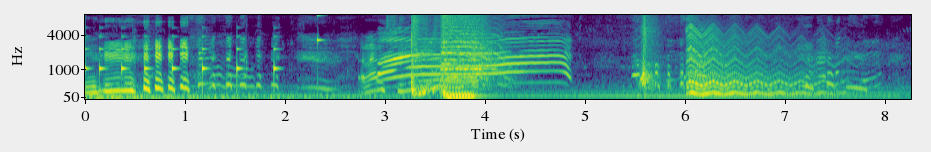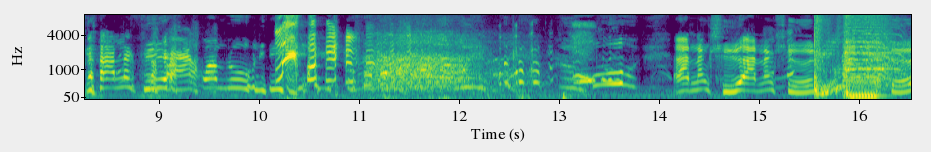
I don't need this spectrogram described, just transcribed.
านหนังสืออ่านสือการหนังสือหาความรู้นี่อ่านหนังสืออ่านหนังสืออ่านหนังสือ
